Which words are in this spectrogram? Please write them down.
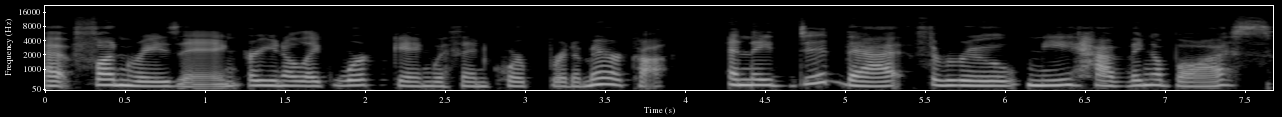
at fundraising or, you know, like working within corporate America. And they did that through me having a boss,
